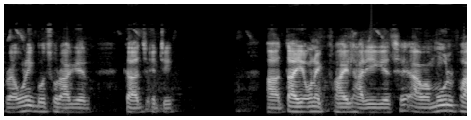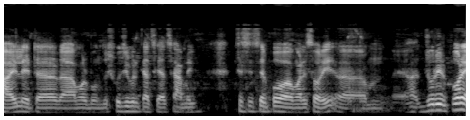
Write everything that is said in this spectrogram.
প্রায় অনেক বছর আগের কাজ এটি তাই অনেক ফাইল হারিয়ে গিয়েছে আমার মূল ফাইল এটার আমার বন্ধু সুজীবের কাছে আছে। আমি থিসিসের পর মানে সরি জুরির পরে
